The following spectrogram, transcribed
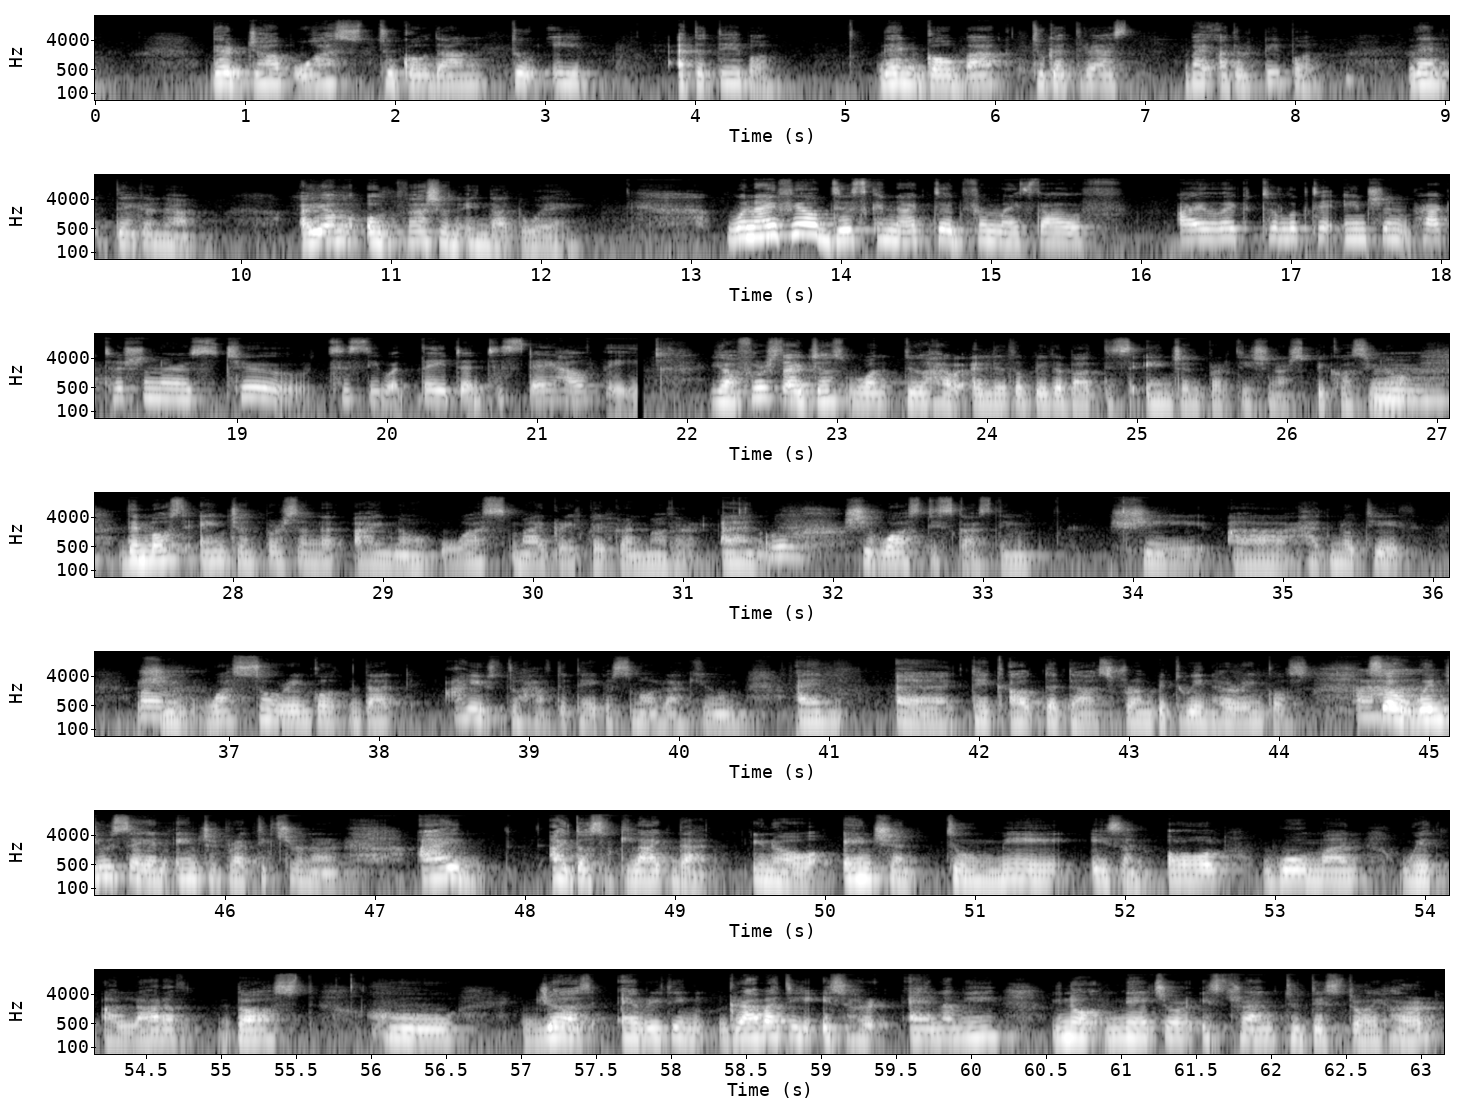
Their job was to go down to eat at the table, then go back to get dressed by other people, then take a nap. I am old fashioned in that way. When I feel disconnected from myself, I like to look to ancient practitioners too to see what they did to stay healthy. Yeah, first I just want to have a little bit about these ancient practitioners because you know the most ancient person that I know was my great great grandmother, and she was disgusting. She uh, had no teeth. She was so wrinkled that I used to have to take a small vacuum and uh, take out the dust from between her wrinkles. So when you say an ancient practitioner, I I doesn't like that. You know, ancient to me is an old woman with a lot of dust who just everything gravity is her enemy. You know, nature is trying to destroy her.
